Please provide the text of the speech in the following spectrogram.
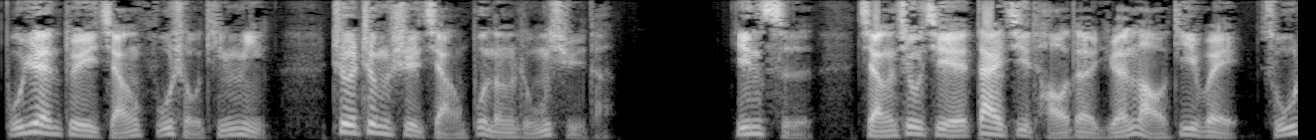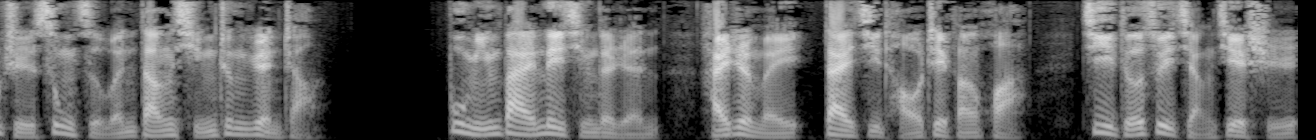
不愿对蒋俯首听命，这正是蒋不能容许的。因此，蒋就借戴季陶的元老地位，阻止宋子文当行政院长。不明白内情的人，还认为戴季陶这番话既得罪蒋介石，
